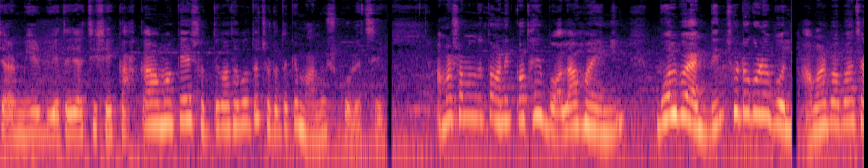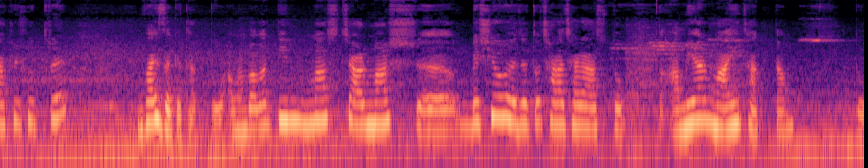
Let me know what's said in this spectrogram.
যার মেয়ের বিয়েতে যাচ্ছি, সেই কাকা আমাকে সত্যি কথা বলতে ছোট থেকে মানুষ করেছে। আমার সম্বন্ধে তো অনেক কথাই বলা হয়নি। বলব একদিন, ছোট করে বলি। আমার বাবা চাকরি সূত্রে ভাইজাকে থাকতো। আমার বাবা তিন মাস, চার মাস বেশিও হয়ে যেত, ছাড়া ছাড়া আসতো। তো আমি আর মাই থাকতাম। তো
